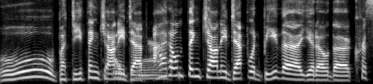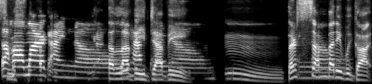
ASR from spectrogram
Ooh, but do you think Johnny I Depp? Can. I don't think Johnny Depp would be the, you know, the Christmas. The Hallmark, I know. the lovey dovey. Mm, there's somebody we got.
